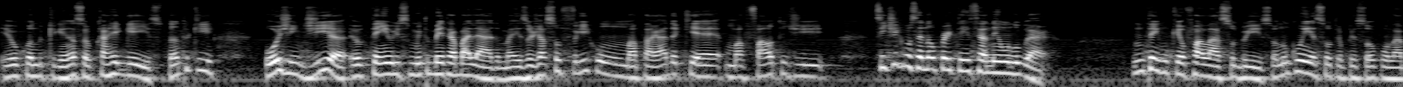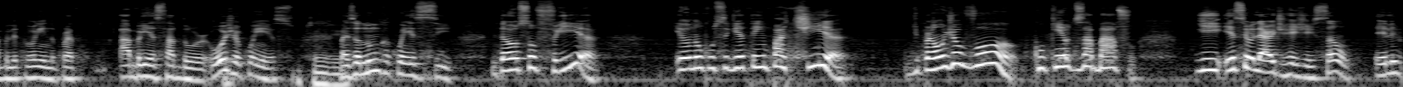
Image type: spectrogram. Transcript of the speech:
Eu, quando criança, eu carreguei isso. Tanto que hoje em dia eu tenho isso muito bem trabalhado, mas eu já sofri com uma parada que é uma falta de. Sentir que você não pertence a nenhum lugar. Não tem com quem eu falar sobre isso. Eu não conheço outra pessoa com lábio leporino pra abrir essa dor. Hoje eu conheço. Entendi. Mas eu nunca conheci. Então eu sofria, eu não conseguia ter empatia de pra onde eu vou, com quem eu desabafo. E esse olhar de rejeição, ele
